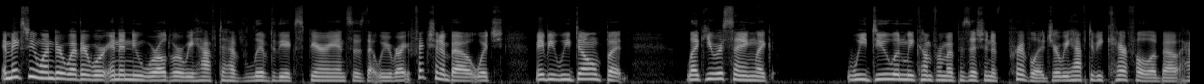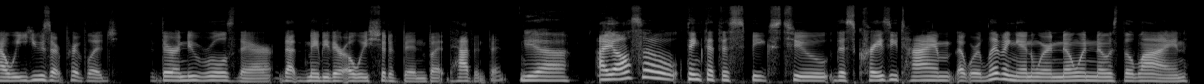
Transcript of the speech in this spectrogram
It makes me wonder whether we're in a new world where we have to have lived the experiences that we write fiction about, which maybe we don't, but like you were saying, like we do when we come from a position of privilege, or we have to be careful about how we use our privilege. There are new rules there that maybe there always should have been, but haven't been. Yeah. I also think that this speaks to this crazy time that we're living in where no one knows the line.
